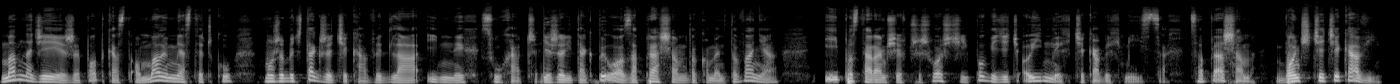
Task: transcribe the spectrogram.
Mam nadzieję, że podcast o małym miasteczku może być także ciekawy dla innych słuchaczy. Jeżeli tak było, zapraszam do komentowania i postaram się w przyszłości powiedzieć o innych ciekawych miejscach. Zapraszam, bądźcie ciekawi.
